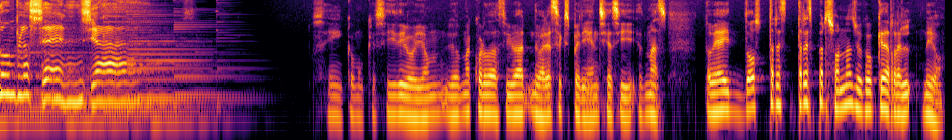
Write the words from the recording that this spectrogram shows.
complacencias. Sí, como que sí, digo, yo, yo me acuerdo así de varias experiencias y es más, todavía hay dos, tres, tres personas, yo creo que, de rel- digo,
